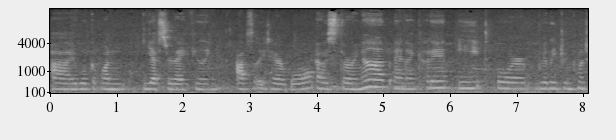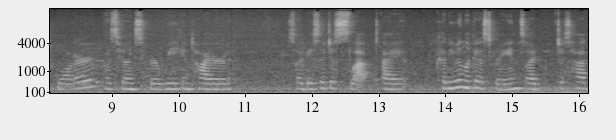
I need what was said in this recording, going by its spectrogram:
I woke up on yesterday feeling absolutely terrible. I was throwing up and I couldn't eat or really drink much water. I was feeling super weak and tired. So I basically just slept. I couldn't even look at a screen so I just had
